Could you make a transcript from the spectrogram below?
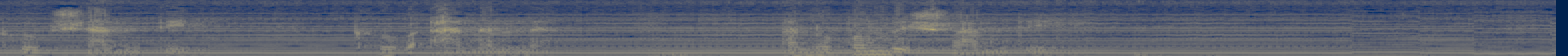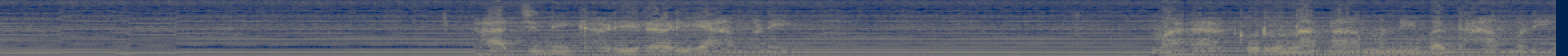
खूब शांति खूब आनंद अनुपम विश्रांति આજની ઘડી રડી આમણી મારા ગુરુના નામની વધામણી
